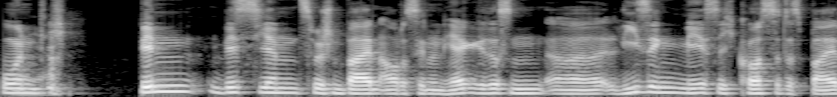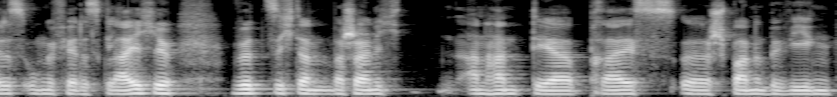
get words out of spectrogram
Und Naja. ich bin ein bisschen zwischen beiden Autos hin und her gerissen. Äh, Leasingmäßig kostet es beides ungefähr das gleiche, wird sich dann wahrscheinlich anhand der Preisspanne bewegen,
